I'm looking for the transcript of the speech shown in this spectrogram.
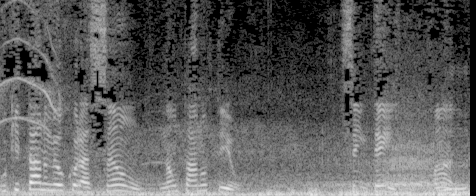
o que está no meu coração não está no teu. Você entende? Falando,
